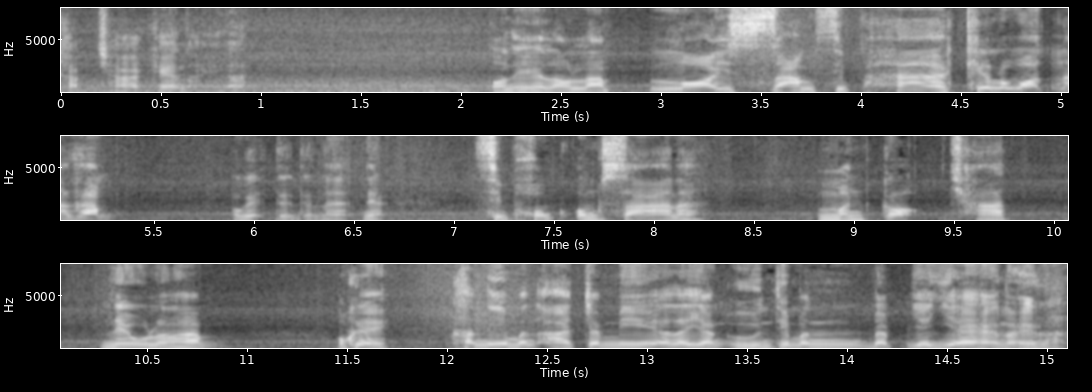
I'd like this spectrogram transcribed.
ขับช้าแค่ไหนนะ ตอนนี้เรารับ 135 กิโลวัตต์นะครับ โอเคเดี๋ยวนะเนี่ย 16 องศานะ มันก็ชาร์จเร็วแล้วครับ โอเค คันนี้มันอาจจะมีอะไรอย่างอื่นที่มันแบบแย่ๆหน่อยครับ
